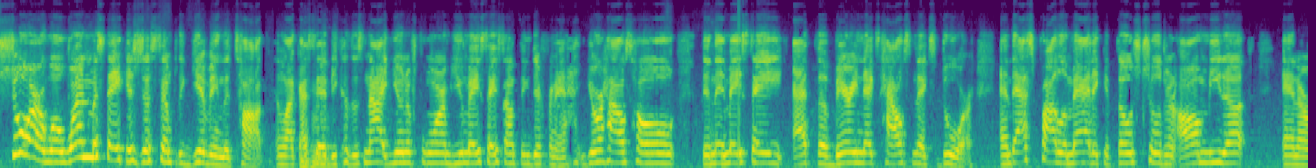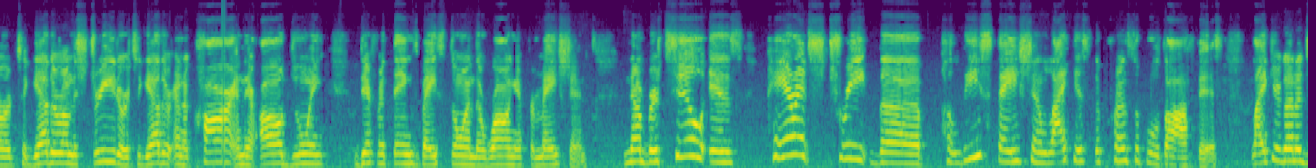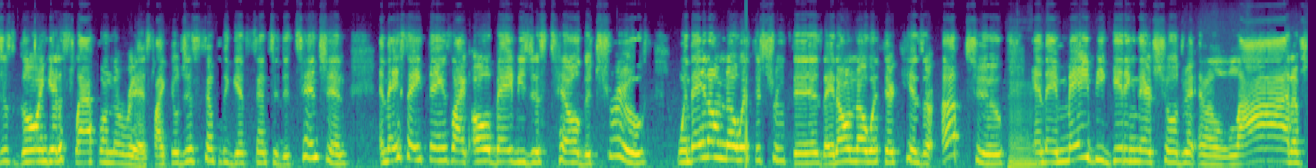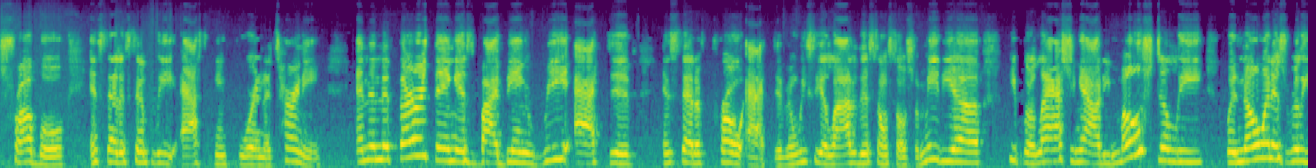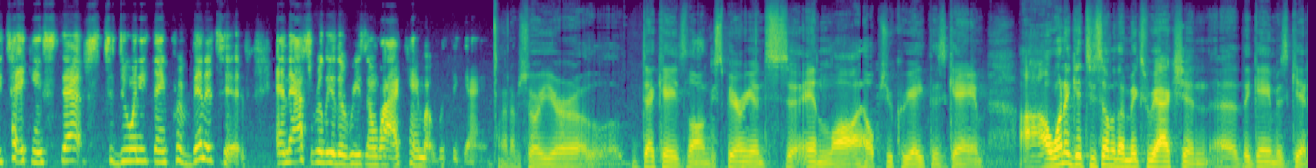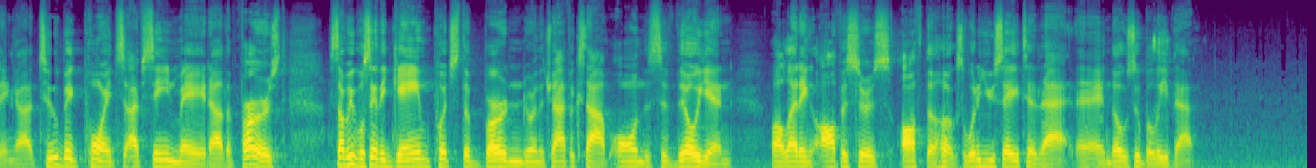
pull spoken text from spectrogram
Sure. Well, one mistake is just simply giving the talk. And like mm-hmm. I said, mm-hmm. because it's not uniform, you may say something different in your household than they may say at the very next house next door. And that's problematic if those children all meet up and are together on the street or together in a car and they're all doing different things based on the wrong information. Number two is parents treat the police station like it's the principal's office, like you're going to just go and get a slap on the wrist, like you'll just simply get sent to detention. And they say things like, oh, baby, just tell the truth when they don't know what the truth is. They don't know what their kids are up to. Mm. And they may be getting their children in a lot of trouble instead of simply asking for an attorney. And then the third thing is by being reactive instead of proactive. And we see a lot of this on social media. People are lashing out emotionally, but no one is really taking steps to do anything preventative. And that's really the reason why I came up with the game. And I'm sure your decades long experience in law helps you create this game. I want to get to some of the mixed reaction uh, the game is getting. Uh, two big points I've seen made. Uh, the first, some people say the game puts the burden during the traffic stop on the civilian while letting officers off the hook. So, what do you say to that and those who believe that?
